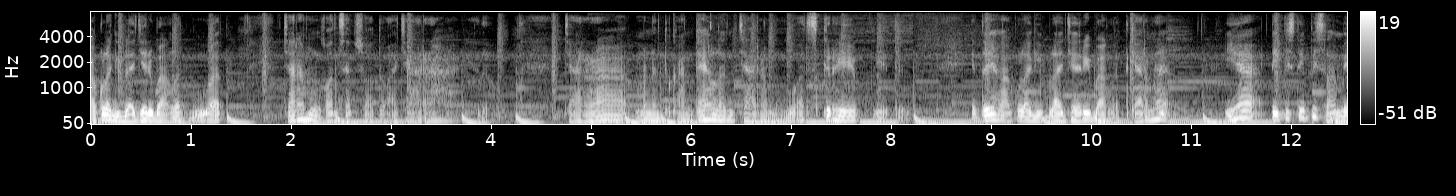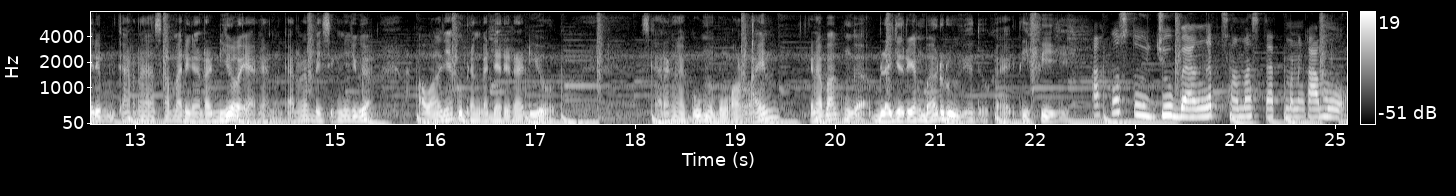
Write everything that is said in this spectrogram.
aku lagi belajar banget buat cara mengkonsep suatu acara gitu cara menentukan talent cara membuat skrip gitu. Itu yang aku lagi pelajari banget karena ya tipis-tipis lah mirip karena sama dengan radio ya kan. Karena basicnya juga awalnya aku berangkat dari radio. Sekarang aku mumpung online kenapa aku nggak belajar yang baru gitu kayak TV aku setuju banget sama statement kamu.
